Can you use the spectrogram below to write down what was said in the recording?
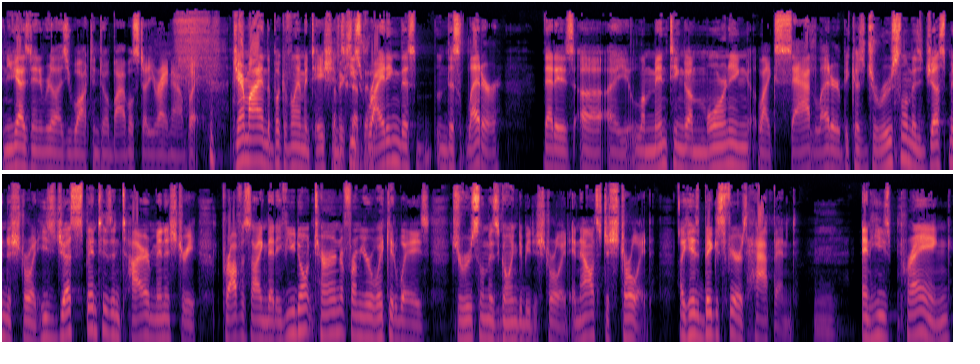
and you guys didn't realize you walked into a Bible study right now, but Jeremiah in the book of Lamentations, he's writing this this letter that is a, a lamenting, a mourning, like sad letter because Jerusalem has just been destroyed. He's just spent his entire ministry prophesying that if you don't turn from your wicked ways, Jerusalem is going to be destroyed. And now it's destroyed. Like his biggest fear has happened. And he's praying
